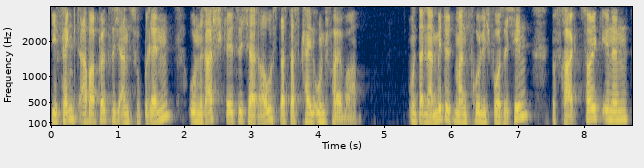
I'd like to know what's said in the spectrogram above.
die fängt aber plötzlich an zu brennen und rasch stellt sich heraus, dass das kein Unfall war. Und dann ermittelt man fröhlich vor sich hin, befragt ZeugInnen,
